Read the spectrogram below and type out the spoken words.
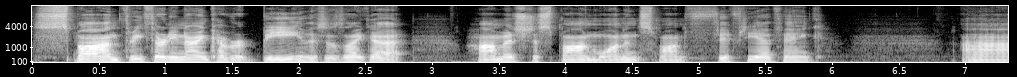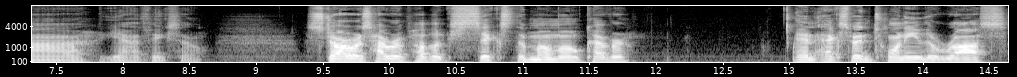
Spawn 339 cover B. This is like a homage to Spawn 1 and Spawn 50, I think. Uh, yeah, I think so. Star Wars High Republic 6, the Momo cover. And X Men 20, the Ross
